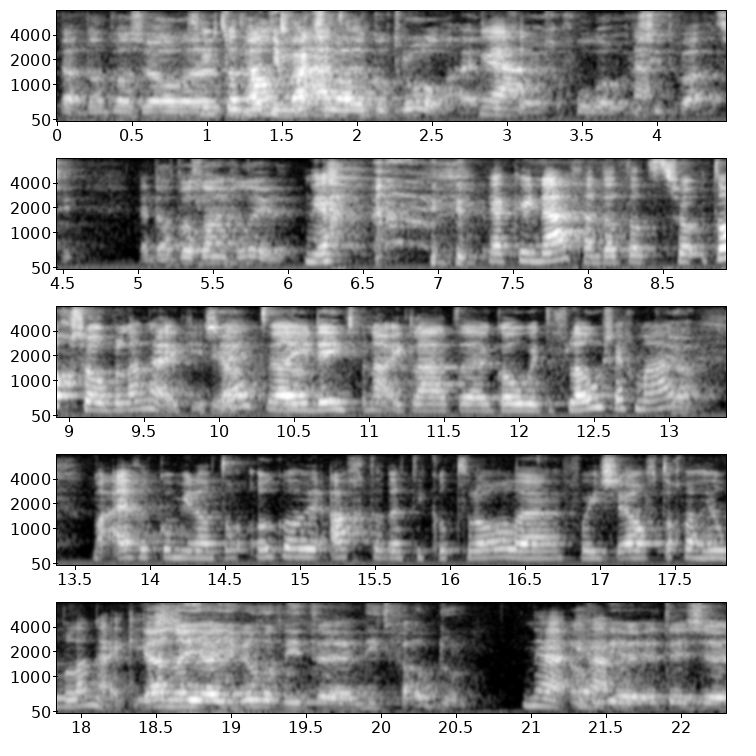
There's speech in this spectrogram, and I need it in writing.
ja, dat was wel, Geeft toen had je maximale controle eigenlijk Ja. voor je gevoel over Ja. de situatie. En dat was lang geleden. Ja, kun je nagaan dat dat zo, toch zo belangrijk is. Ja, hè? Terwijl ja. je denkt van nou, ik laat eh, go with the flow, zeg maar. Ja. Maar eigenlijk kom je dan toch ook wel weer achter dat die controle voor jezelf toch wel heel belangrijk is. Ja, nee, ja, je wil dat niet, eh, niet fout doen. Ja, Of ja. je- het, is, eh,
